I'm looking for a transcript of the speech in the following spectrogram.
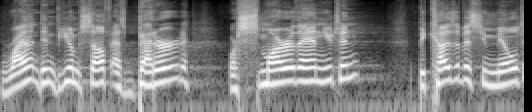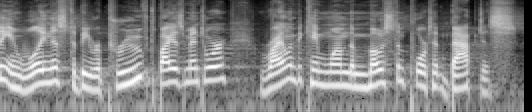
Ryland didn't view himself as bettered or smarter than Newton. Because of his humility and willingness to be reproved by his mentor, Ryland became one of the most important Baptists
